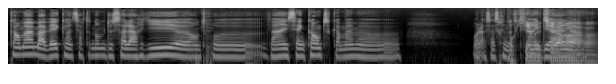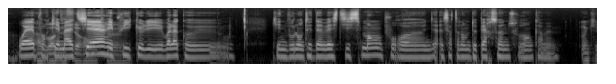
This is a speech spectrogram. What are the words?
quand même avec un certain nombre de salariés, euh, entre euh, 20 et 50 quand même. euh, voilà, ça serait Pour notre client idéal. à- ouais, à pour qu'il y ait matière et euh, puis que les voilà que qu'il y ait une volonté d'investissement pour euh, un certain nombre de personnes souvent quand même. Ok.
